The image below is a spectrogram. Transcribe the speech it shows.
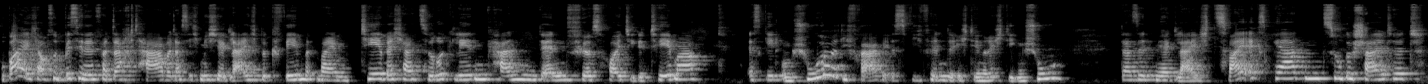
Wobei ich auch so ein bisschen den Verdacht habe, dass ich mich hier gleich bequem mit meinem Teebecher zurücklehnen kann, denn fürs heutige Thema, es geht um Schuhe. Die Frage ist, wie finde ich den richtigen Schuh? Da sind mir gleich zwei Experten zugeschaltet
